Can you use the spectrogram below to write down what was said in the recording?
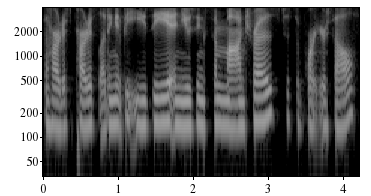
The hardest part is letting it be easy and using some mantras to support yourself.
